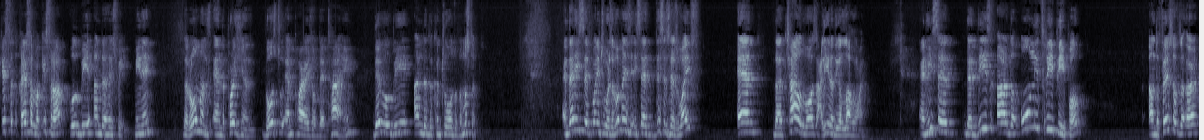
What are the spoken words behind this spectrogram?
Qaisar wa Kisra will be under his feet. Meaning, the Romans and the Persians, those two empires of that time, they will be under the control of the Muslims. And then he said, pointing towards the woman, he said, This is his wife, and the child was Ali radiallahu anhu. And he said that these are the only three people on the face of the earth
